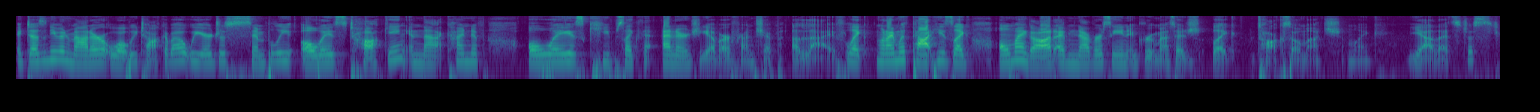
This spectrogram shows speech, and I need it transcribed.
It doesn't even matter what we talk about. We are just simply always talking, and that kind of always keeps like the energy of our friendship alive. Like when I'm with Pat, he's like, "Oh my god, I've never seen a group message like talk so much." I'm like, "Yeah, that's just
